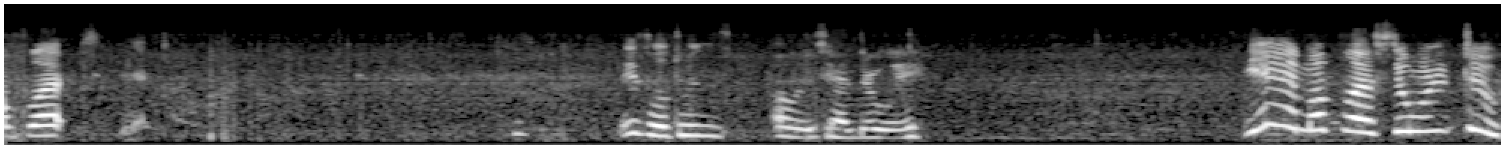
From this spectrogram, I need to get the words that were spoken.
Mudflaps. These little twins always had their way. Yeah, Mudflaps doing it too.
